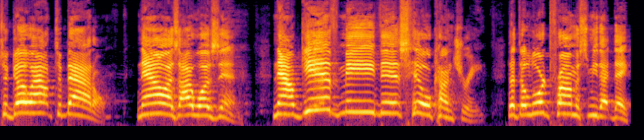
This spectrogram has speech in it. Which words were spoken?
to go out to battle now as I was then. Now give me this hill country that the Lord promised me that day.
